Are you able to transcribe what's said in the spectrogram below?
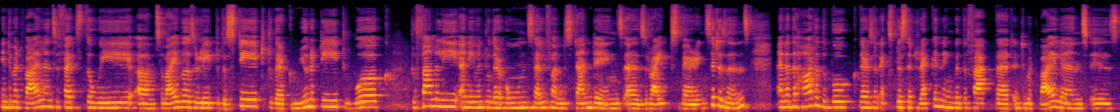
intimate violence affects the way um, survivors relate to the state, to their community, to work, to family, and even to their own self understandings as rights bearing citizens. And at the heart of the book, there's an explicit reckoning with the fact that intimate violence is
